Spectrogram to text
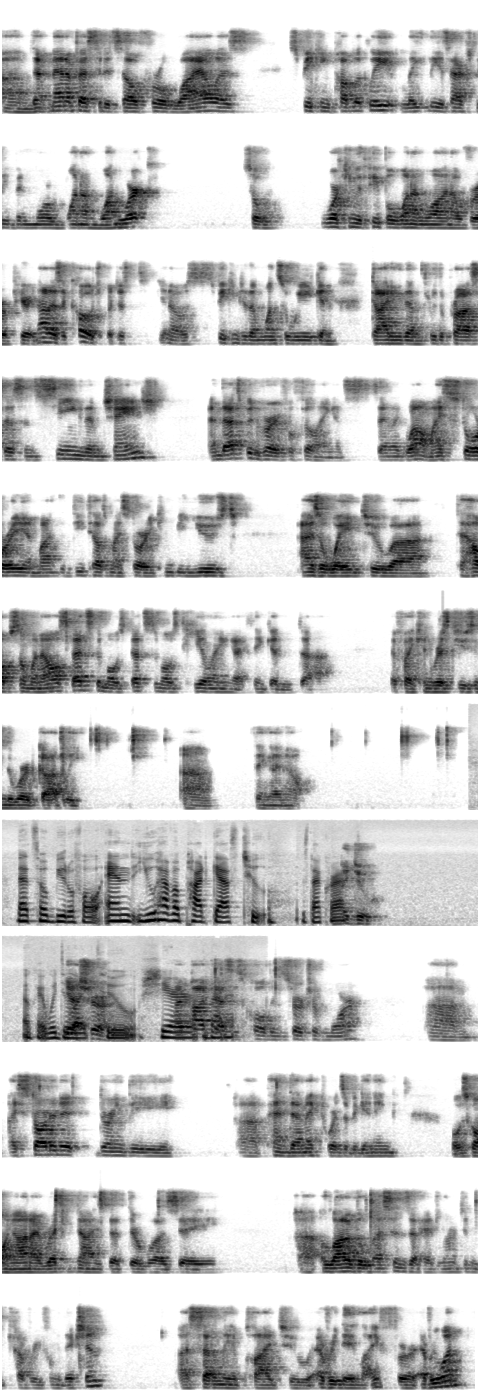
um, that manifested itself for a while as speaking publicly. Lately, it's actually been more one-on-one work. So working with people one-on-one over a period, not as a coach, but just you know speaking to them once a week and guiding them through the process and seeing them change. And that's been very fulfilling. It's saying like, wow, my story and my the details of my story can be used as a way to uh, to help someone else. That's the most that's the most healing, I think, and uh, if I can risk using the word godly um, thing I know. That's so beautiful. And you have a podcast too. Is that correct? I do. Okay. Would you Yeah, like sure. to share My podcast is called In Search of More. Um, I started it during the uh, pandemic, towards the beginning. What was going on? I recognized that there was a uh, a lot of the lessons that I had learned in recovery from addiction uh, suddenly applied to everyday life for everyone.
